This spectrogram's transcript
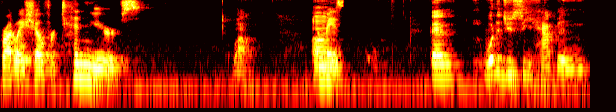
Broadway show for 10 years. Wow. Um, Amazing. And what did you see happen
